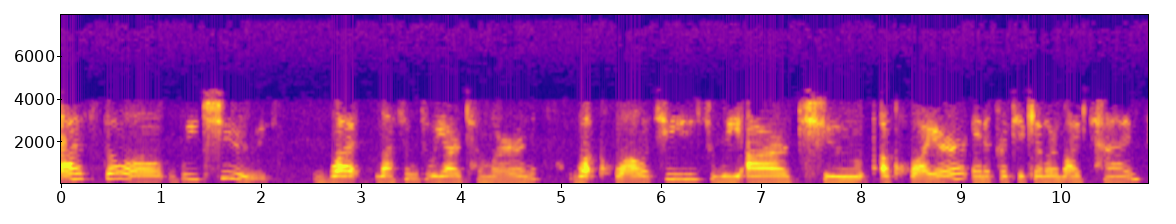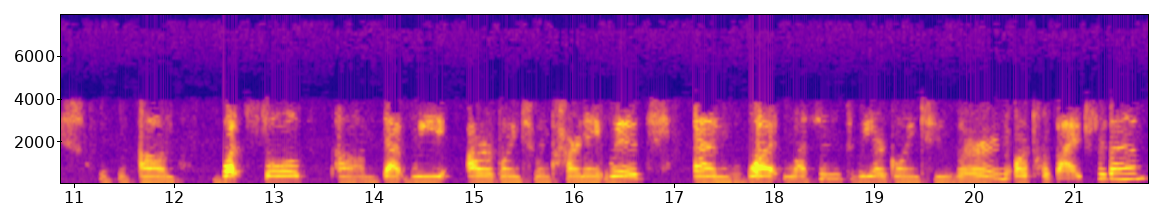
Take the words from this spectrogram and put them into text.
as soul, we choose what lessons we are to learn, what qualities we are to acquire in a particular lifetime, um, what souls um, that we are going to incarnate with, and what lessons we are going to learn or provide for them.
